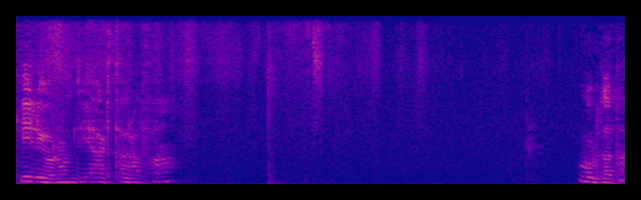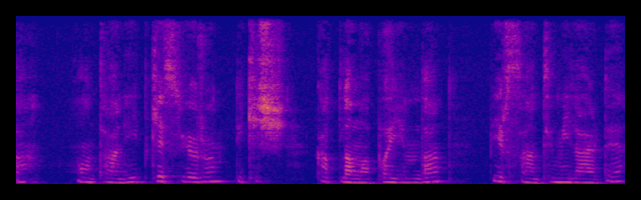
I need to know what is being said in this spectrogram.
Geliyorum diğer tarafa. Burada da 10 tane ip kesiyorum. Dikiş katlama payımdan 1 santim ileride.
